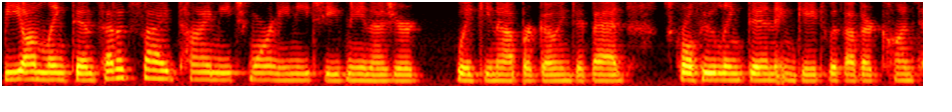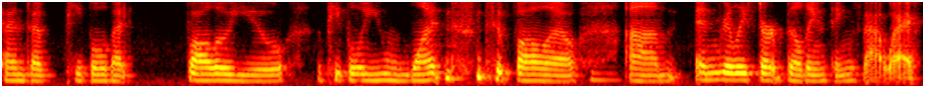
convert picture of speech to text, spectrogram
be on linkedin set aside time each morning each evening as you're waking up or going to bed scroll through linkedin engage with other content of people that follow you, the people you want to follow, mm-hmm. um, and really start building things that way.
